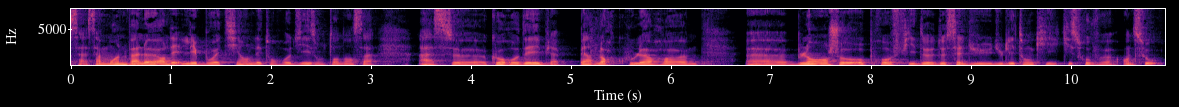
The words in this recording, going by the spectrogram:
ça, ça, a moins de valeur. Les, les, boîtiers en laiton rodier, ils ont tendance à, à se corroder puis à perdre leur couleur euh, euh, blanche au, profit de, de celle du, du laiton qui, qui, se trouve en dessous.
